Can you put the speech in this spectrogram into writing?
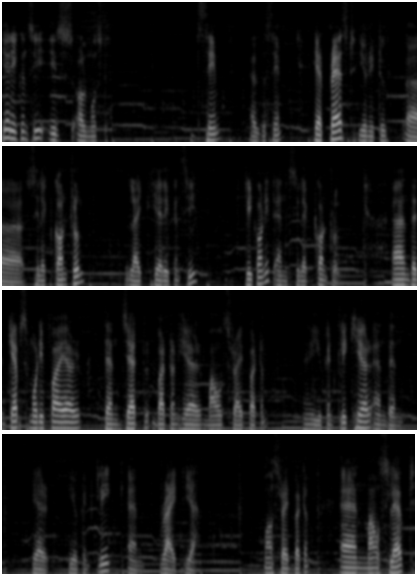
here you can see it's almost same as the same. Here pressed you need to uh, select control. Like here you can see click on it and select control. And then caps modifier then jet button here mouse right button. Uh, you can click here and then here you can click and right yeah. Mouse right button. And mouse left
